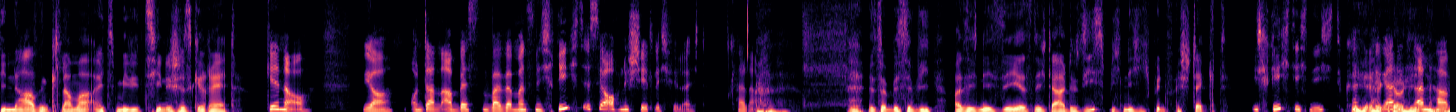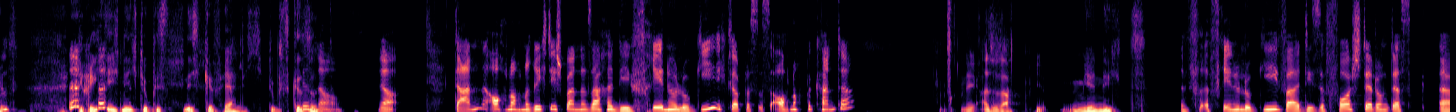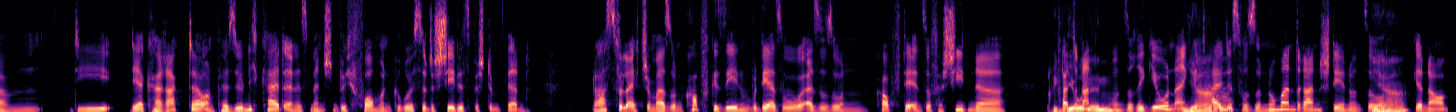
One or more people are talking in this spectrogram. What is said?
die Nasenklammer als medizinisches Gerät. Genau. Ja, und dann am besten, weil wenn man es nicht riecht, ist ja auch nicht schädlich vielleicht. Keine Ahnung. Ist so ein bisschen wie, was ich nicht sehe, ist nicht da. Du siehst mich nicht, ich bin versteckt. Ich riech dich nicht, du kannst Ja, mir gar genau. nichts anhaben. Ich riech dich nicht, du bist nicht gefährlich. Du bist gesund. Genau. Ja. Dann auch noch eine richtig spannende Sache, die Phrenologie. Ich glaube, das ist auch noch bekannter. Nee, also sagt mir, mir nichts. Ph- Phrenologie war diese Vorstellung, dass ähm, die, der Charakter und Persönlichkeit eines Menschen durch Form und Größe des Schädels bestimmt werden. Du hast vielleicht schon mal so einen Kopf gesehen, wo der so, also so ein Kopf, der in so verschiedene Regionen. und so Regionen eingeteilt Ja. ist, wo so Nummern dran stehen und so. Ja. Genau.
